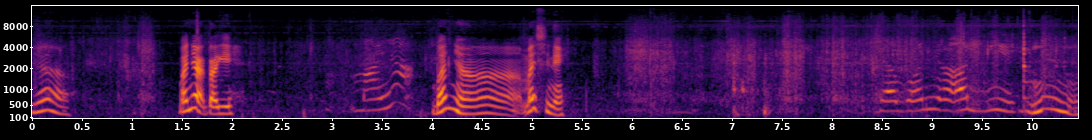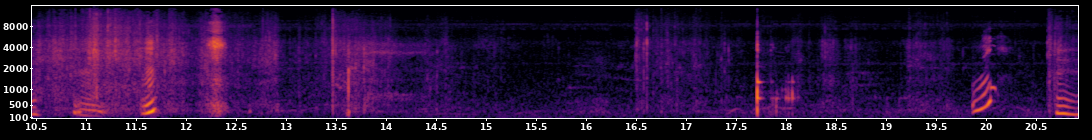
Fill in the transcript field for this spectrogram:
Ya. Banyak tak lagi? Banyak. Mai sini. Dah banyak lagi. Hmm. Hmm. Hmm? Ni? Hmm.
